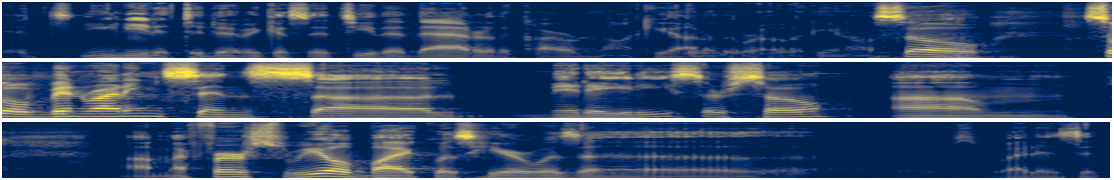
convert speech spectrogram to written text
it's you needed to do it because it's either that or the car will knock you out of the road. You know, so so I've been riding since uh, mid '80s or so. Um, uh, my first real bike was here was a what is it?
